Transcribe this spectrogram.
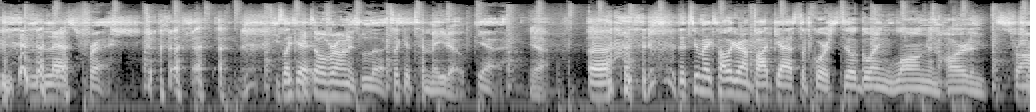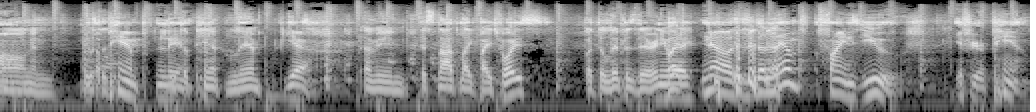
less fresh. He like gets a, over on his looks. it's like a tomato. yeah. Yeah. Uh, the 2Mex Hologram podcast, of course, still going long and hard and Strong. strong, and With, a, pimp with limp. a pimp limp. yeah. I mean, it's not like by choice, but the limp is there anyway. But no, the, the limp finds you if you're a pimp.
